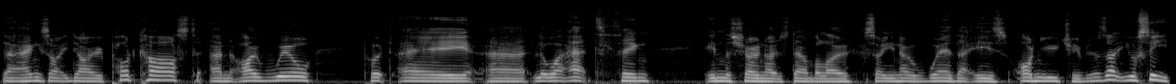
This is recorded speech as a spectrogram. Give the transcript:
the Anxiety Diary podcast, and I will put a uh, little at thing in the show notes down below so you know where that is on YouTube. You'll see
